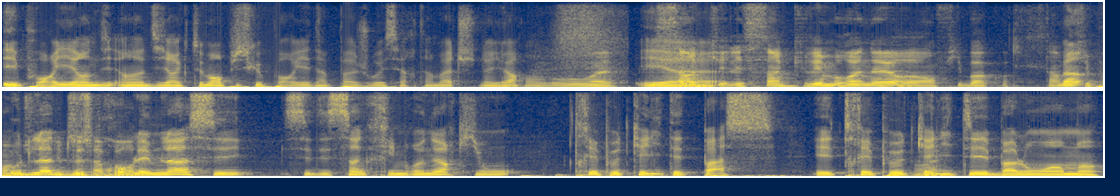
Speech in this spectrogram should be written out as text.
et Poirier indirectement, puisque Poirier n'a pas joué certains matchs d'ailleurs. Ouais. Et les 5 euh, rim runners en FIBA. Quoi. Ben, au-delà de ce problème-là, c'est des 5 rim runners qui ont très peu de qualité de passe et très peu de qualité ballon en main.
